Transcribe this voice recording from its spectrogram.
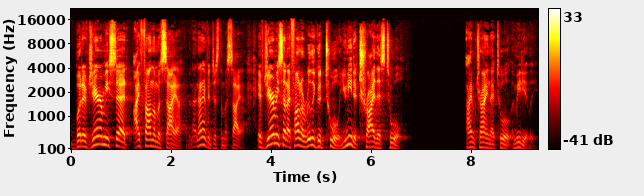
But if Jeremy said, I found the Messiah, not even just the Messiah, if Jeremy said, I found a really good tool, you need to try this tool. I'm trying that tool immediately.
